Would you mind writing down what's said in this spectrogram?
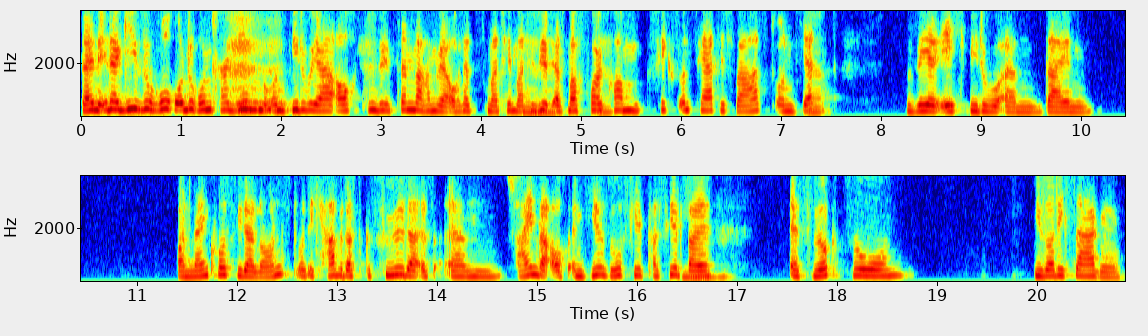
deine Energie so hoch und runter ging und wie du ja auch zum Dezember, haben wir auch letztes Mal thematisiert, ja, erstmal vollkommen ja. fix und fertig warst. Und jetzt ja. sehe ich, wie du ähm, dein Online-Kurs wieder launchst und ich habe das Gefühl, da ist ähm, scheinbar auch in dir so viel passiert, mhm. weil es wirkt so, wie soll ich sagen?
